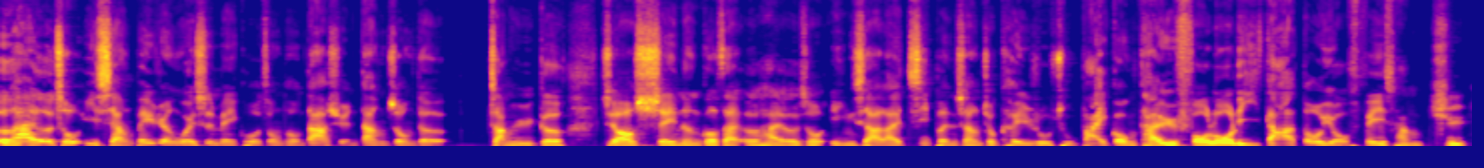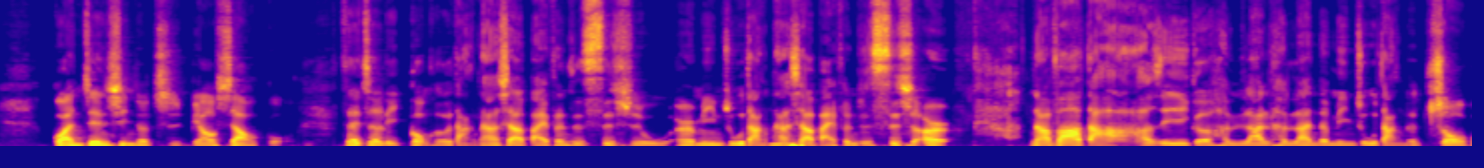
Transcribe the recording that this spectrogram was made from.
俄亥俄州一向被认为是美国总统大选当中的章鱼哥，只要谁能够在俄亥俄州赢下来，基本上就可以入主白宫。他与佛罗里达都有非常具关键性的指标效果。在这里，共和党拿下百分之四十五，而民主党拿下百分之四十二。纳瓦达是一个很蓝很蓝的民主党的州，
